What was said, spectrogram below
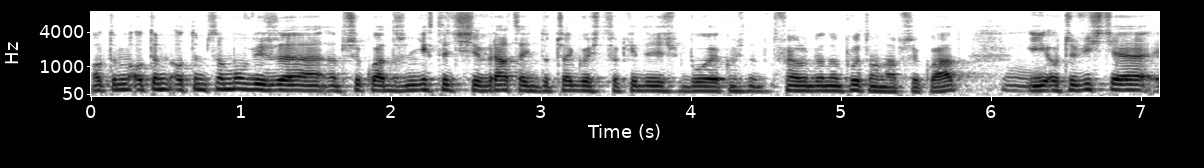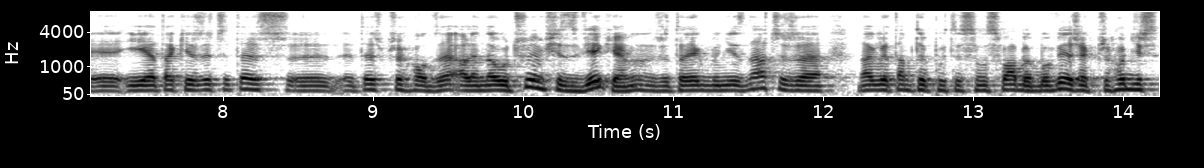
o, tym, o, tym, o tym, co mówi, że na przykład, że nie chce Ci się wracać do czegoś, co kiedyś było jakąś Twoją ulubioną płytą na przykład Mm. i oczywiście yy, ja takie rzeczy też, yy, też przechodzę, ale nauczyłem się z wiekiem, że to jakby nie znaczy, że nagle tamte płyty są słabe, bo wiesz, jak przechodzisz,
